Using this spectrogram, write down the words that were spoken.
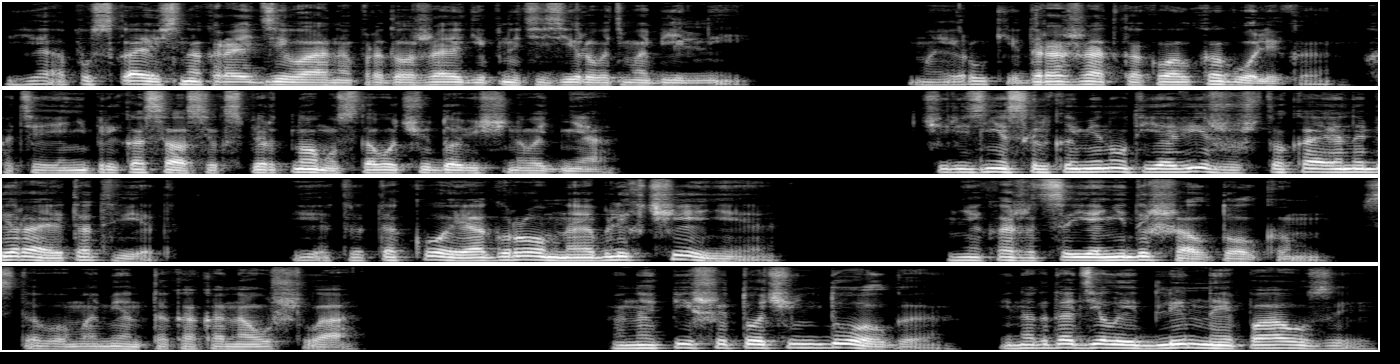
Я опускаюсь на край дивана, продолжая гипнотизировать мобильный. Мои руки дрожат, как у алкоголика, хотя я не прикасался к спиртному с того чудовищного дня. Через несколько минут я вижу, что Кая набирает ответ. И это такое огромное облегчение. Мне кажется, я не дышал толком с того момента, как она ушла. Она пишет очень долго, иногда делает длинные паузы,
